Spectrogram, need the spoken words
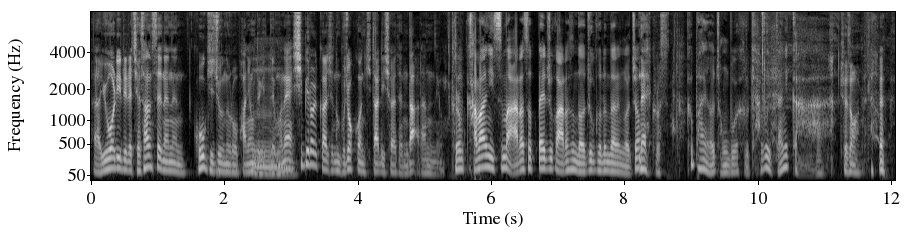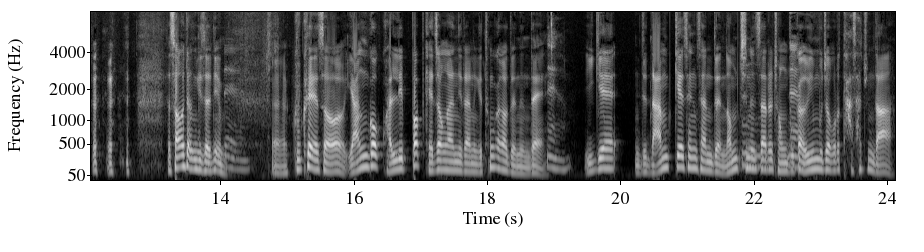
6월 1일에 재산세 내는 그 기준으로 반영되기 음. 때문에 11월까지는 무조건 기다리셔야 된다라는 내용입니다. 그럼 가만히 있으면 알아서 빼주고 알아서 넣어주고 그런다는 거죠? 네, 그렇습니다. 그 봐요. 정부가 그렇게 하고 있다니까. 죄송합니다. 서은영 기자님, 네. 어, 국회에서 양곡관리법 개정안이라는 게 통과가 됐는데 네. 이게 이제 남게 생산된 넘치는 음, 쌀을 정부가 네. 의무적으로 다 사준다.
